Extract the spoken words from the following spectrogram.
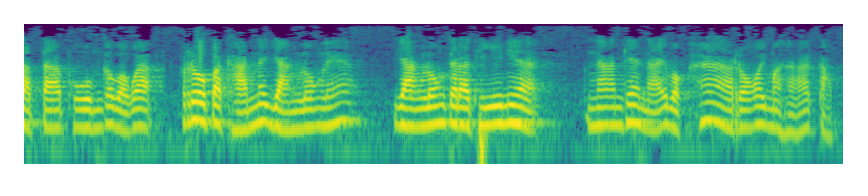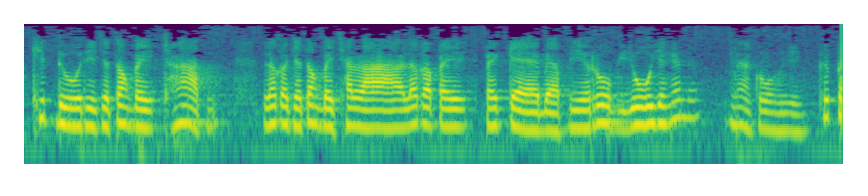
สัตตาภูมิก็บอกว่า โรคประขันนะอย่างลงแล้ว อย่างลงแต่ละทีเนี่ย นานแค่ไหนบอกห้าร้อยมหากับ คิดดูที่จะต้องไปชาติ แล้วก็จะต้องไปชราแล้วก็ไปไปแก่แบบมีรูปอยู่อย่างนั้นน่ากลัวจริงคือไป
